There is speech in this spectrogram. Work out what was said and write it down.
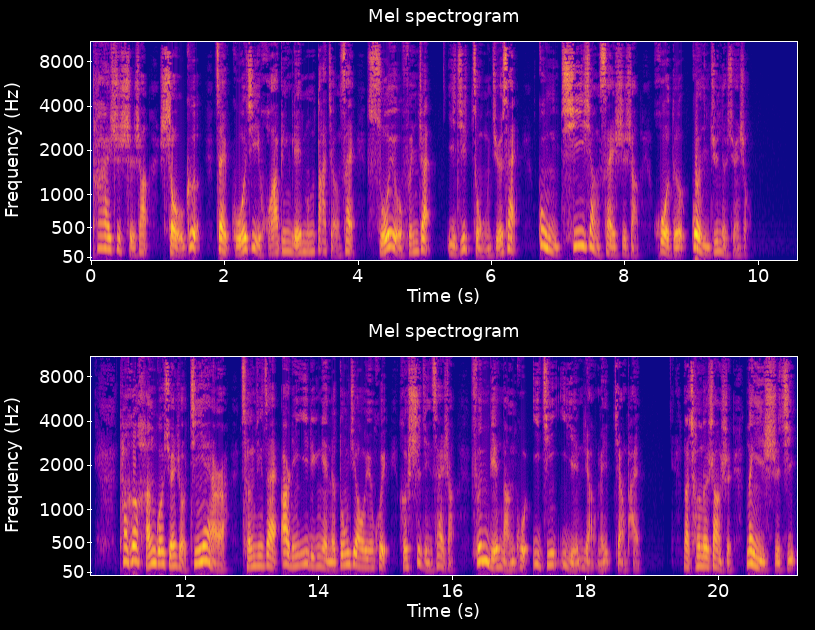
他还是史上首个在国际滑冰联盟大奖赛所有分站以及总决赛共七项赛事上获得冠军的选手。他和韩国选手金燕儿啊，曾经在二零一零年的冬季奥运会和世锦赛上分别囊括一金一银两枚奖牌，那称得上是那一时期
